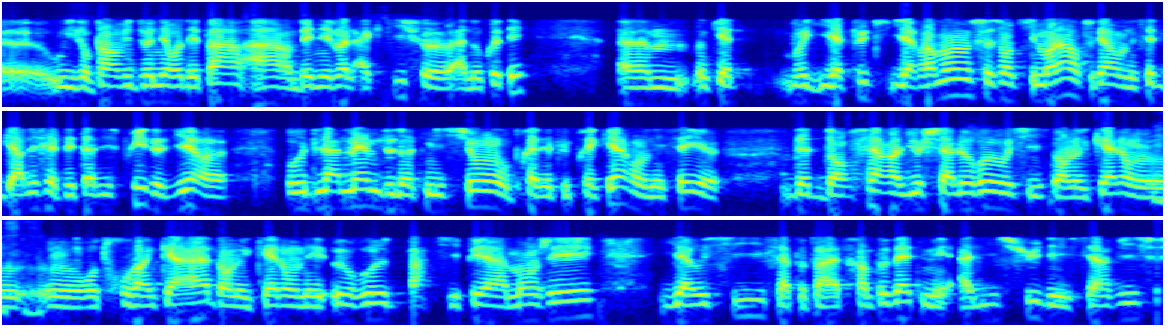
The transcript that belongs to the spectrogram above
euh, où ils n'ont pas envie de venir au départ à un bénévole actif euh, à nos côtés. donc il y a il y a plus y a vraiment ce sentiment là en tout cas on essaie de garder cet état d'esprit de dire au-delà même de notre mission auprès des plus précaires on essaye d'être d'en faire un lieu chaleureux aussi dans lequel on, on, retrouve un cadre dans lequel on est heureux de participer à manger il y a aussi ça peut paraître un peu bête mais à l'issue des services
